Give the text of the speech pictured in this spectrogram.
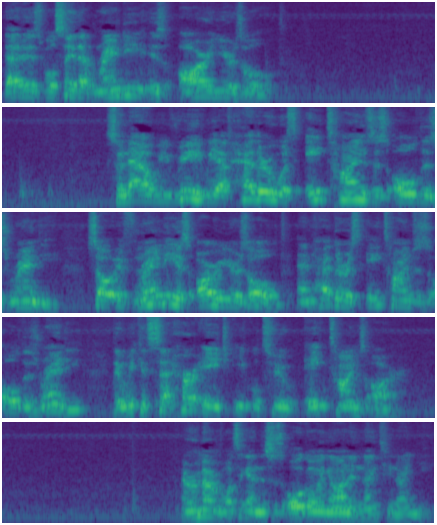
That is, we'll say that Randy is R years old. So now we read, we have Heather was eight times as old as Randy. So if Randy is R years old and Heather is eight times as old as Randy, then we could set her age equal to eight times R. And remember, once again, this is all going on in 1990.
